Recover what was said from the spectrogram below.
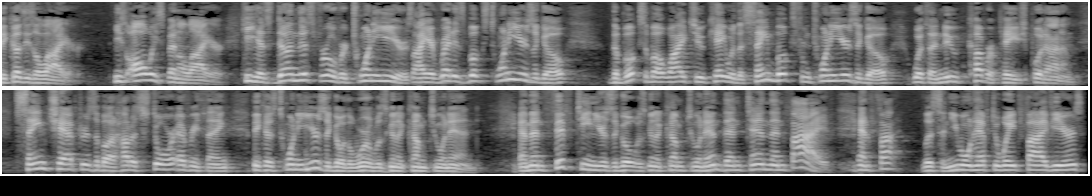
because he's a liar. He's always been a liar. He has done this for over 20 years. I have read his books 20 years ago. The books about Y2K were the same books from 20 years ago with a new cover page put on them. Same chapters about how to store everything because 20 years ago the world was going to come to an end. And then 15 years ago it was going to come to an end, then 10, then 5. And five, listen, you won't have to wait 5 years.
